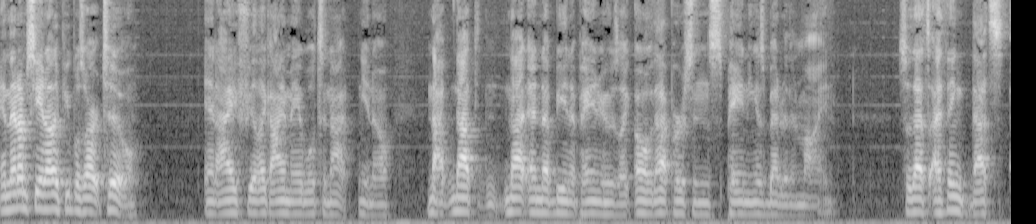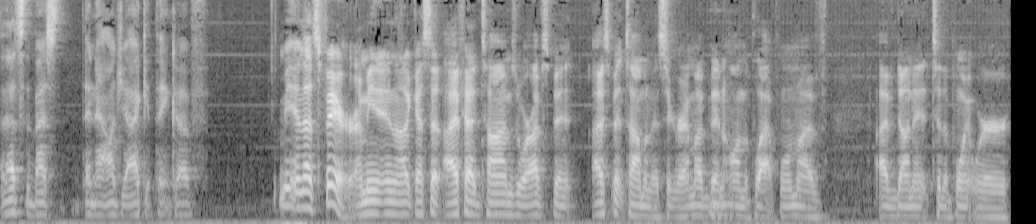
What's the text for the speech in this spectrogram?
and then I'm seeing other people's art too, and I feel like I'm able to not you know not not not end up being a painter who's like oh that person's painting is better than mine. So that's I think that's that's the best analogy I could think of. I mean, and that's fair. I mean, and like I said, I've had times where I've spent I've spent time on Instagram. I've been mm-hmm. on the platform. I've I've done it to the point where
